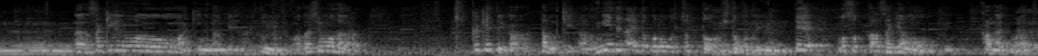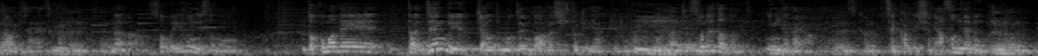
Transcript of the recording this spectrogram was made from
ん。だから先ほどの、まあ、キングダムビルの人って、うん。私もだからきっかけというか多分きあの見えてないところをちょっと一言言って、もうそこから先はもう考えてもらってたわけじゃないですか、うんうんだからそういうふうにそのどこまでだ全部言っちゃうともう全部私一人でやってるようなもんなんで、うん。それだと意味がないわけじゃないですか、うん。せっかく一緒に遊んでるんだから、うん。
